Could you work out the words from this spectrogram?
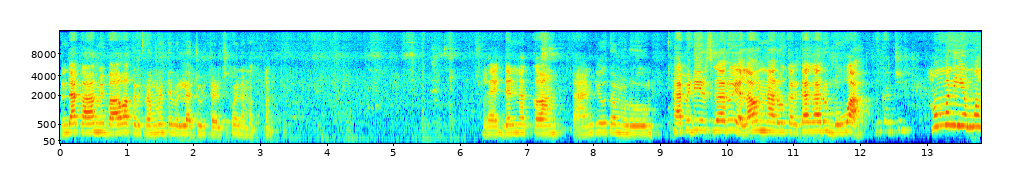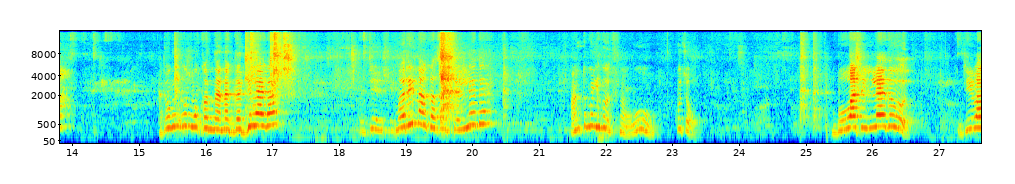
ఇందాక మీ బావ అక్కడికి రమ్మంటే వెళ్ళా. చూడు తడిచిపోయినా మొత్తం. లైక్ దెన్ అక్క. థ్యాంక్ యూ తమ్ముడు. హ్యాపీ డియర్స్ గారు ఎలా ఉన్నారు? కవిత గారు బువ్వా. అమ్మని అమ్మ. దొంగ ముఖం దాన గజ్జలాడా? మరి నాకు అసలు తెలియదే. అంత మెలుగు వచ్చినావు? కూర్చో. బువ్వ తినలేదు. జీవా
